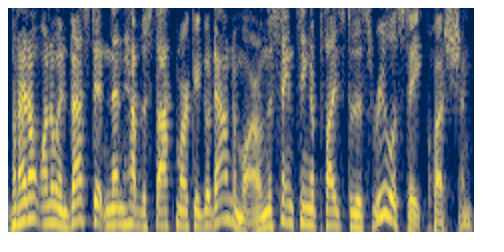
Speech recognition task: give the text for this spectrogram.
but I don't want to invest it and then have the stock market go down tomorrow. And the same thing applies to this real estate question.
